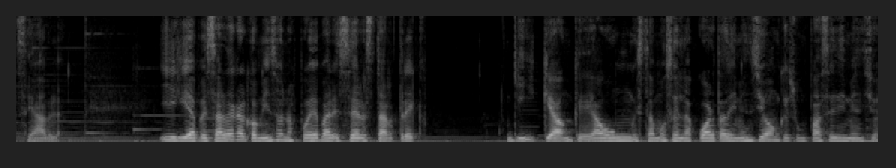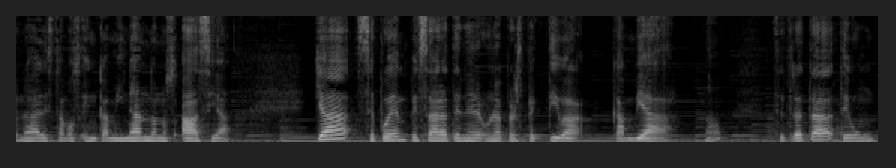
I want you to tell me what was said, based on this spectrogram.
se habla. Y a pesar de que al comienzo nos puede parecer Star Trek, y que aunque aún estamos en la cuarta dimensión, que es un pase dimensional, estamos encaminándonos hacia, ya se puede empezar a tener una perspectiva cambiada, ¿no? Se trata de un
